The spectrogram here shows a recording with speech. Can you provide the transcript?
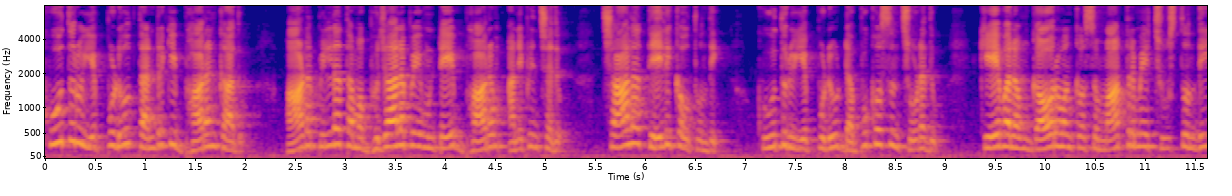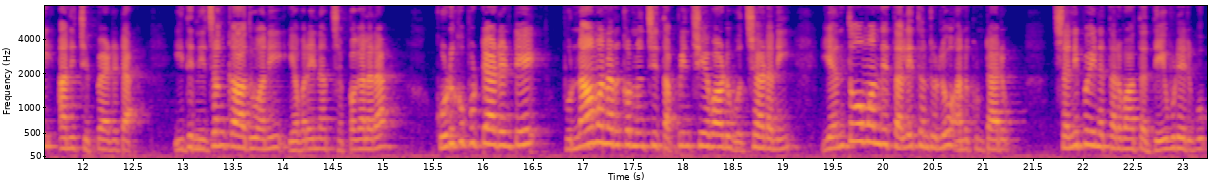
కూతురు ఎప్పుడూ తండ్రికి భారం కాదు. ఆడపిల్ల తమ భుజాలపై ఉంటే భారం అనిపించదు. చాలా తేలికవుతుంది. కూతురు ఎప్పుడూ డబ్బు కోసం చూడదు. కేవలం గౌరవం కోసం మాత్రమే చూస్తుంది అని చెప్పాడట. ఇది నిజం కాదు అని ఎవరైనా చెప్పగలరా? కొడుకు పుట్టాడంటే పున్నామ నరకం నుంచి తప్పించేవాడు వచ్చాడని ఎంతోమంది తల్లిదండ్రులు అనుకుంటారు. చనిపోయిన తర్వాత దేవుడెరుగు.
